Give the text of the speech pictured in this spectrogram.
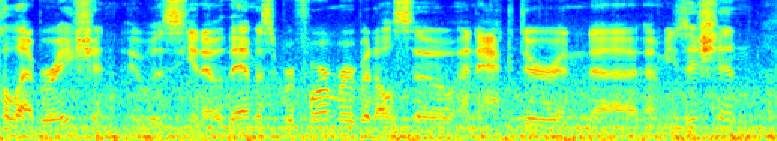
collaboration. It was you know them as a performer, but also an actor and uh, a musician.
